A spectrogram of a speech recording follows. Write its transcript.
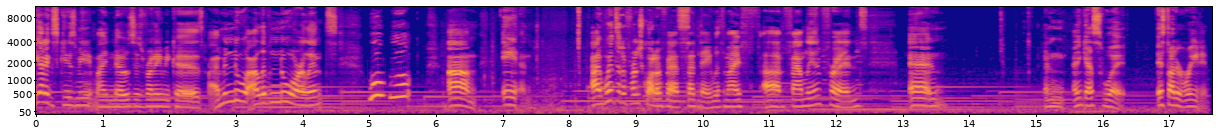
you gotta excuse me, my nose is running because I'm in New I live in New Orleans. Whoop whoop. Um, and I went to the French Quarter Fest Sunday with my uh, family and friends, and and and guess what? It started raining,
